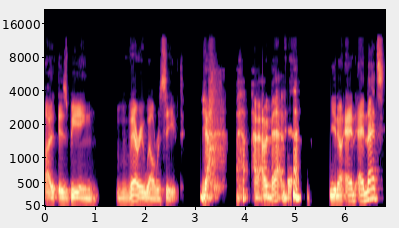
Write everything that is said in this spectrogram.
uh, is being very well received Yeah, I, I would bet. you know, and and that's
